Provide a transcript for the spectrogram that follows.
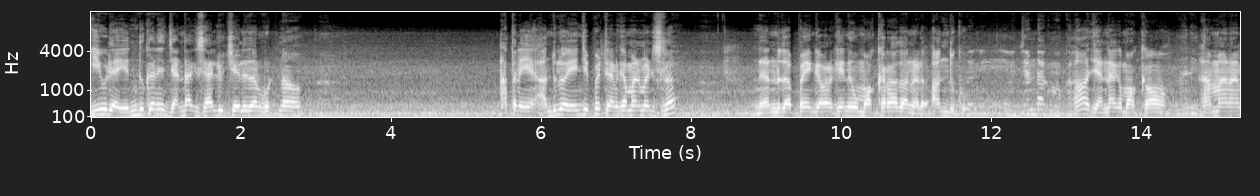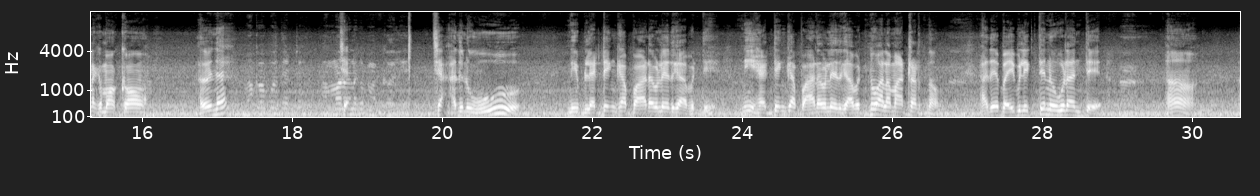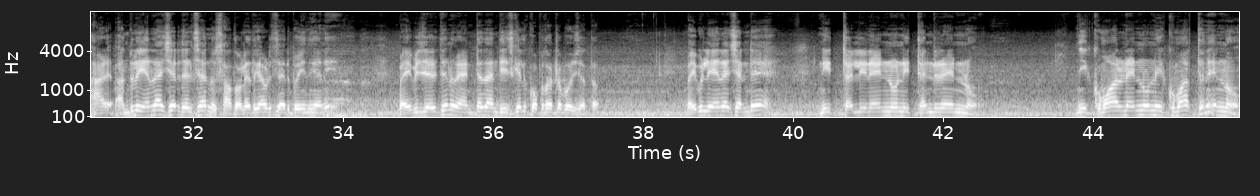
ఈవిడ ఎందుకని జెండాకి శాల్యూట్ చేయలేదు అనుకుంటున్నావు? అతని అందులో ఏం చెప్పాడు టెన్ కమాండ్మెంట్స్లో నన్ను తప్ప ఇంకెవరికైనా నువ్వు మొక్కరాదు అన్నాడు. అందుకు. జెండాకు మొక్కం అమ్మా నాన్నకి మొక్కం. చ అది నువ్వు నీ బ్లడ్ ఇంకా పాడవలేదు కాబట్టి నీ హెడ్ ఇంకా పాడవలేదు కాబట్టి నువ్వు అలా మాట్లాడుతున్నావు. అదే బైబిల్ ఎక్కితే నువ్వు కూడా అంతే. అందులో ఏం రాశారు తెలుసా? నువ్వు చదవలేదు కాబట్టి సరిపోయింది కానీ బైబిల్ చదివితే నువ్వు వెంటనే దాన్ని తీసుకెళ్ళి కుప్పతోటలో పోసేస్తావు. బైబిల్ ఏం రాశారంటే నీ తల్లినెన్ను నీ తండ్రినెన్ను నీ కుమారునెన్ను నీ కుమార్తెనెన్ను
